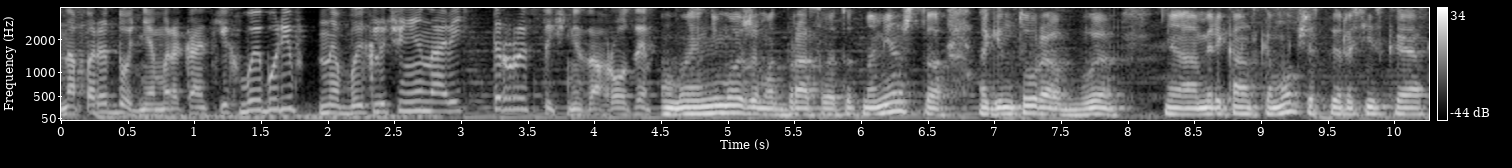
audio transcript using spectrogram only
напередодні американських виборів, не виключені навіть терористичні загрози. Мы не можем отбрасывать тот момент, что агентура в э, американском обществе российская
